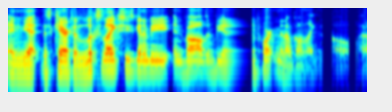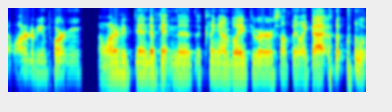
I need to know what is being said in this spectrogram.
and yet this character looks like she's going to be involved and be important, and I'm going like, no, I don't want her to be important. I want her to end up getting the, the Klingon blade through her or something like that.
